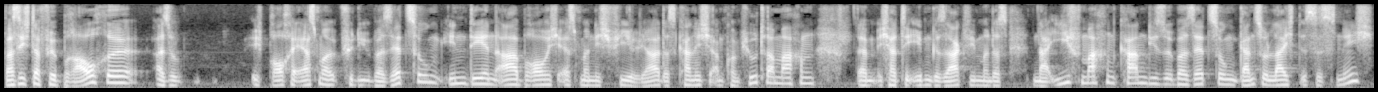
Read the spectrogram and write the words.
was ich dafür brauche, also ich brauche erstmal für die Übersetzung in DNA brauche ich erstmal nicht viel. Ja, das kann ich am Computer machen. Ähm, ich hatte eben gesagt, wie man das naiv machen kann, diese Übersetzung. Ganz so leicht ist es nicht,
